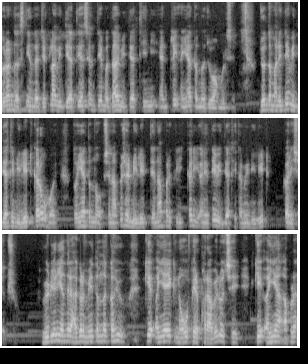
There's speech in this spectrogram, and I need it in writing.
ધોરણ દસની અંદર જેટલા વિદ્યાર્થી હશે ને તે બધા વિદ્યાર્થીની એન્ટ્રી અહીંયા તમને જોવા મળશે. જો તમારે તે વિદ્યાર્થી ડિલીટ કરવો હોય, તો અહીંયા તમને ઓપ્શન આપ્યું છે ડિલીટ તેના પર ક્લિક કરી અને તે વિદ્યાર્થી તમે ડિલીટ કરી શકશો. વિડીયોની અંદર આગળ મેં તમને કહ્યું કે અહીંયા એક નવો ફેરફાર આવેલો છે કે અહીંયા આપણે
